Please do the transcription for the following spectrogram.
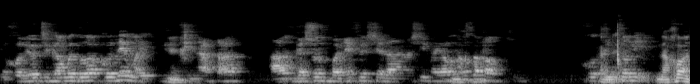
יכול להיות שגם בדור הקודם, מבחינת ה- ההרגשות בנפש של האנשים, היה אותו כן. נכון. דבר, פחות אני- חיצוני. נכון,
